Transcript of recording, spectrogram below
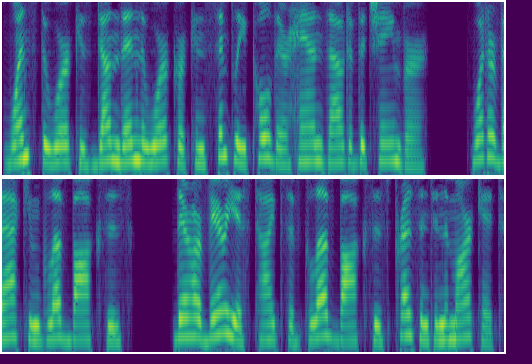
Once the work is done then the worker can simply pull their hands out of the chamber. What are vacuum glove boxes? There are various types of glove boxes present in the market.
